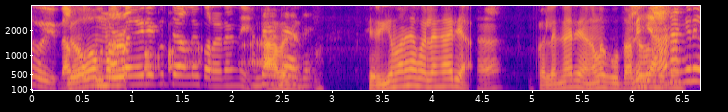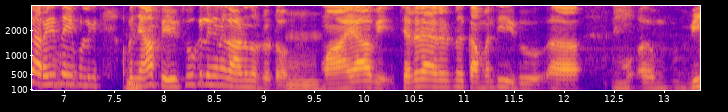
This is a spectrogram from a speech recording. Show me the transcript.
പോയി. കുറിച്ചാണല്ലോ പറയണേ അതെ അതെ അതെ. ശരിക്കും പറഞ്ഞ കൊല്ലംകാരിയാ ആ? ഞങ്ങളെ അല്ല ഞാൻ അങ്ങനെ അറിയുന്ന ഈ പുള്ളി അപ്പൊ ഞാൻ ഫേസ്ബുക്കിൽ ഇങ്ങനെ കാണുന്നുണ്ട് കേട്ടോ. മായാവി. ചിലരാരോട് കമന്റ് ചെയ്തു വി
